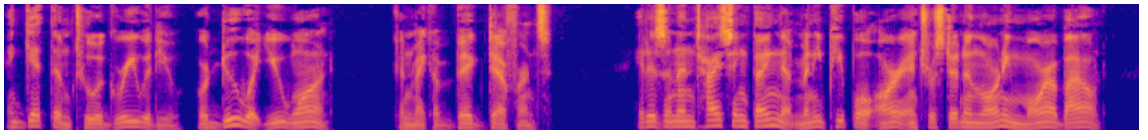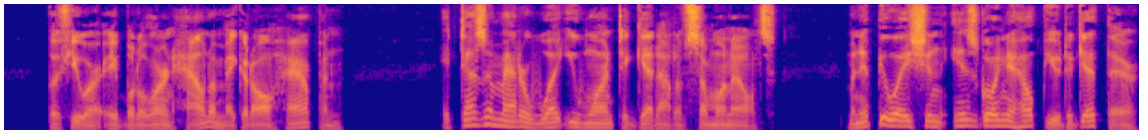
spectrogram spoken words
and get them to agree with you or do what you want can make a big difference. It is an enticing thing that many people are interested in learning more about if you are able to learn how to make it all happen. It doesn't matter what you want to get out of someone else. Manipulation is going to help you to get there.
